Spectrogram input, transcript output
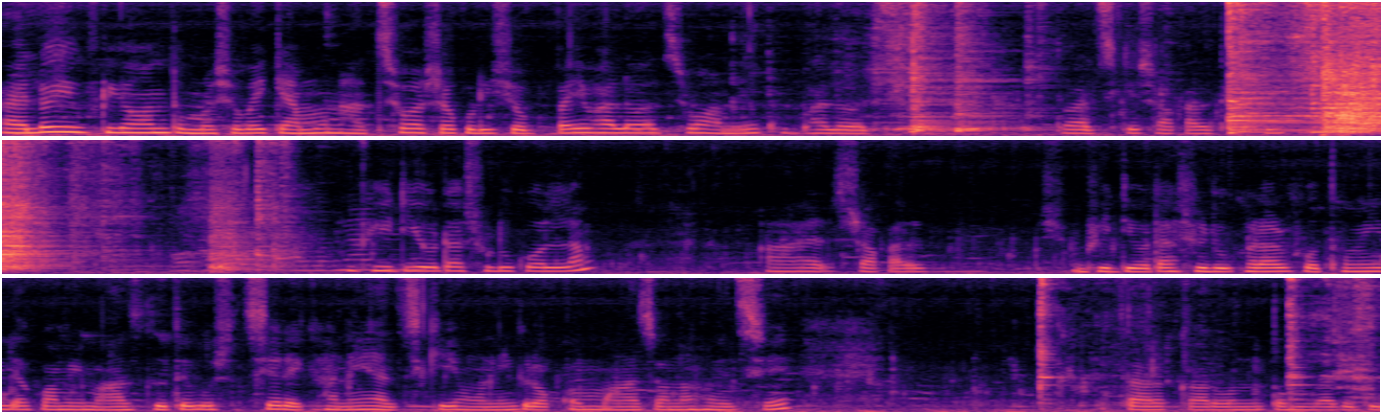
হ্যালো এভরিওয়ান, তোমরা সবাই কেমন আছো? আশা করি সবাই ভালো আছো, আমিও খুব ভালো আছি। তো আজকে সকাল থেকে ভিডিওটা শুরু করলাম। আর সকাল ভিডিওটা শুরু করার প্রথমেই দেখো, আমি মাছ ধুতে বসেছি, আর এখানে আজকে অনেক রকম মাছ আনা হয়েছে। তার কারণ তোমরা যদি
